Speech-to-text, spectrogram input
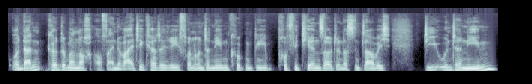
Und dann könnte man noch auf eine weitere Kategorie von Unternehmen gucken, die profitieren sollte. Und das sind, glaube ich, die Unternehmen,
